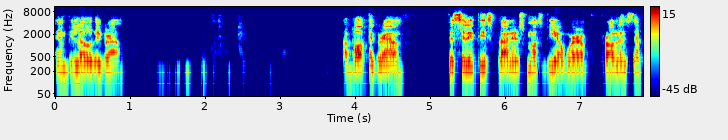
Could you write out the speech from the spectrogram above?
and below the ground. Above the ground, facilities planners must be aware of problems that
